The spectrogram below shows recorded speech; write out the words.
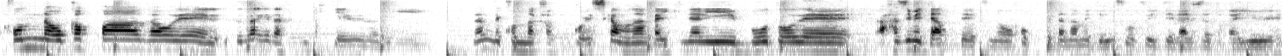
こんなおかっぱ顔でふざけた服着てるのに、なんでこんなかっこいい？しかもなんかいきなり冒頭で初めて会ったやつのほっぺた舐めて嘘ついてる味だとかいう、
